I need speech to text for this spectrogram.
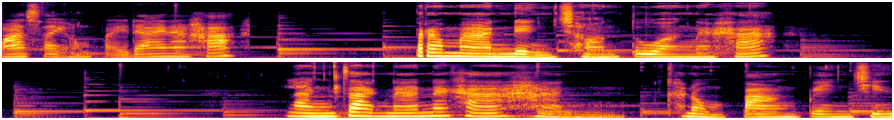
มารถใส่ลงไปได้นะคะ ประมาณ 1 ช้อนตวงนะคะ หลังจากนั้นนะคะ หั่นขนมปังเป็นชิ้น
